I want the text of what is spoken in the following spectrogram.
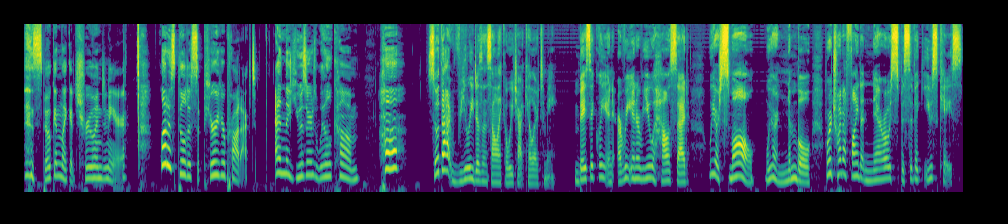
Spoken like a true engineer. Let us build a superior product, and the users will come. Huh? So that really doesn't sound like a WeChat killer to me. Basically, in every interview, Hao said, We are small, we are nimble, we're trying to find a narrow, specific use case.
